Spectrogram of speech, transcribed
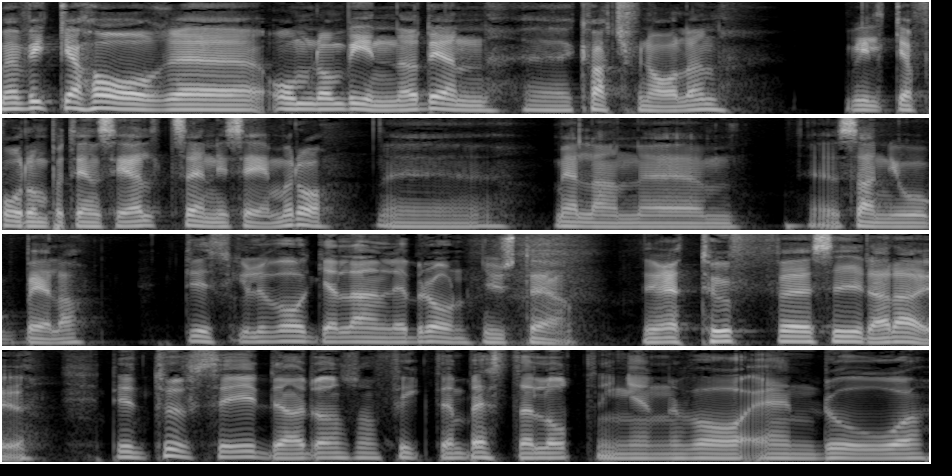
Men vilka har, eh, om de vinner den eh, kvartsfinalen, vilka får de potentiellt sen i semi då? Eh, mellan eh, Sanjo och Bela. Det skulle vara Galan LeBron. Just det. Det är rätt tuff eh, sida där ju. Det är en tuff sida, de som fick den bästa lottningen var ändå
